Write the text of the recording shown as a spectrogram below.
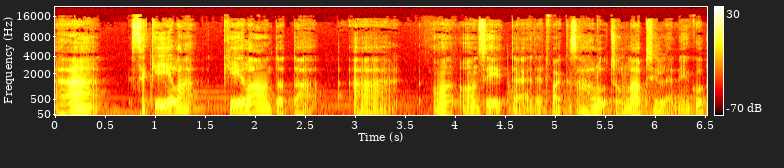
ää, se kiila, kiila on, tota, ää, on, on siitä, että, että vaikka sä haluat sun lapsille niin kuin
